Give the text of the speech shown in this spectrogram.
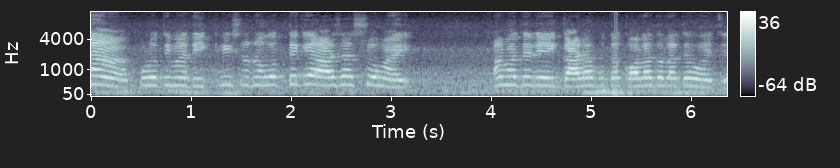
না, প্রতিমা কৃষ্ণনগর থেকে আসার সময় আমাদের এই গাড়াপুতা কলাতলাতে হয়েছে।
